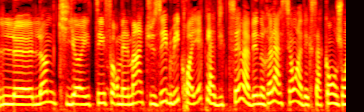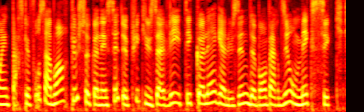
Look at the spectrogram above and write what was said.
l'homme qui a été formellement accusé, lui, croyait que la victime avait une relation avec sa conjointe parce qu'il faut savoir qu'eux se connaissaient depuis qu'ils avaient été collègues à l'usine de Bombardier au Mexique.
